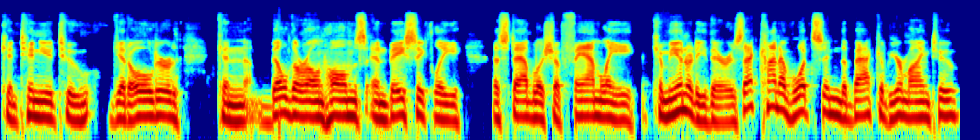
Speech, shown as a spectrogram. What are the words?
continue to get older, can build their own homes and basically establish a family community there. Is that kind of what's in the back of your mind too?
